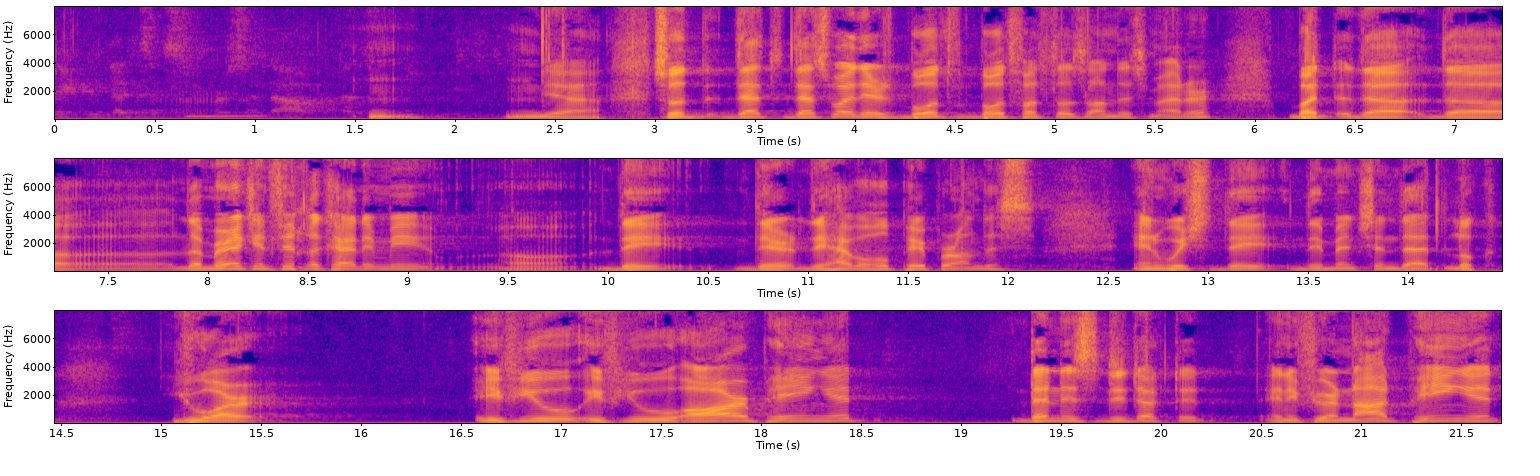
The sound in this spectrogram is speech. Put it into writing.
taking that sixty percent out. That's mm, yeah. So th- that's, why there's both, both fatwas on this matter. But the, the, the American Fiqh Academy, uh, they, they they have a whole paper on this in which they, they mention that, look, you are, if you, if you are paying it, then it's deducted. And if you're not paying it,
